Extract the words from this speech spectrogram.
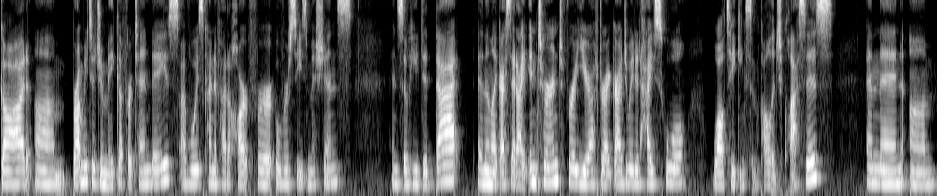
God um, brought me to Jamaica for 10 days. I've always kind of had a heart for overseas missions. And so he did that. And then, like I said, I interned for a year after I graduated high school while taking some college classes. And then um,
